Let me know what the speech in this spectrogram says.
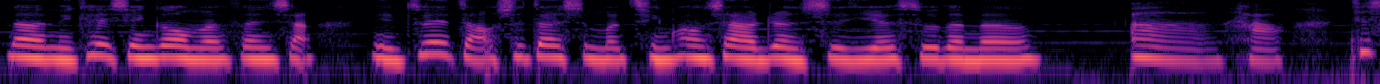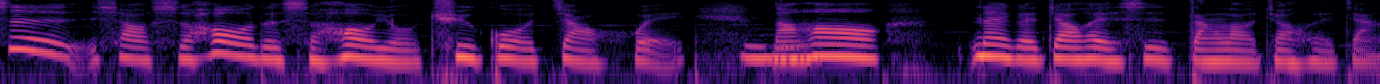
那你可以先跟我们分享，你最早是在什么情况下认识耶稣的呢？嗯，好，就是小时候的时候有去过教会，嗯、然后那个教会是长老教会，这样，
